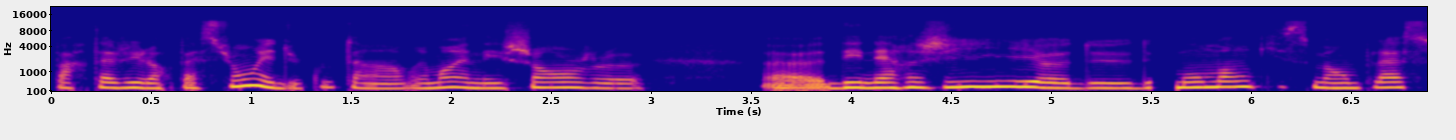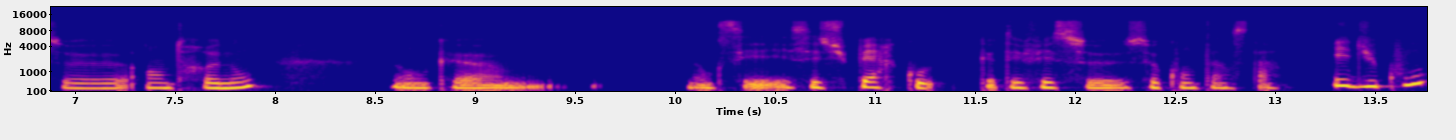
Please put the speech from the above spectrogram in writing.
partager leur passion et du coup, tu as vraiment un échange, d'énergie, de de moments qui se met en place, entre nous. Donc donc c'est super cool que tu aies fait ce ce compte Insta. Et du coup,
